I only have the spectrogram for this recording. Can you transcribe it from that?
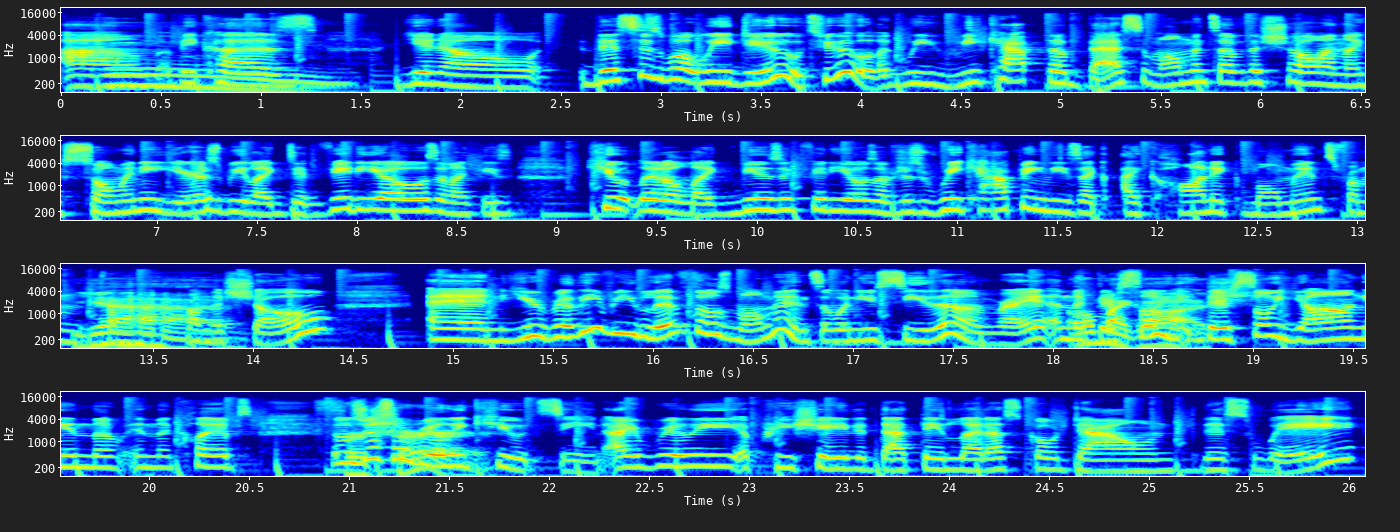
Um, because Mm. you know, this is what we do too. Like we recap the best moments of the show and like so many years we like did videos and like these cute little like music videos of just recapping these like iconic moments from from, Yeah. from the show. And you really relive those moments when you see them, right? And like Oh they're so they're so young in the in the clips. It was For just a really cute scene. I really appreciated that they let us go down this way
